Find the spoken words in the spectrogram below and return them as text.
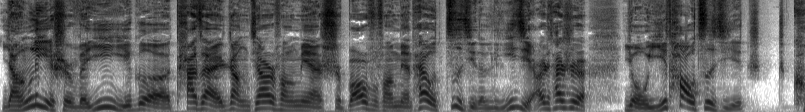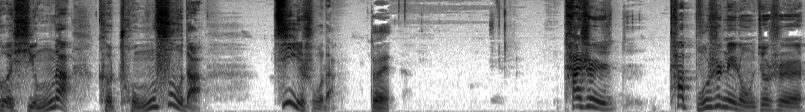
杨丽是唯一一个他在让尖儿方面、使包袱方面，他有自己的理解，而且他是有一套自己可行的、可重复的技术的，对。他是，他不是那种，就是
